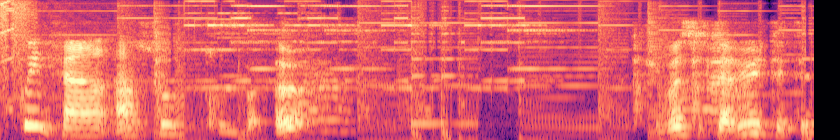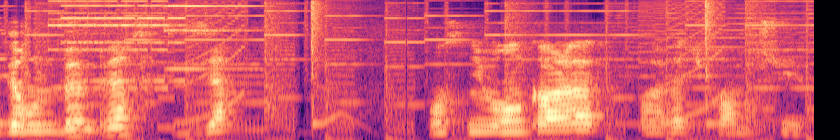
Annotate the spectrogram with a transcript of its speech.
pourquoi il fait un, saut Euh. Je sais pas si t'as vu, t'étais dans le bumper, c'est bizarre. Bon, ce niveau encore là, oh, là, tu pourras me suivre.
